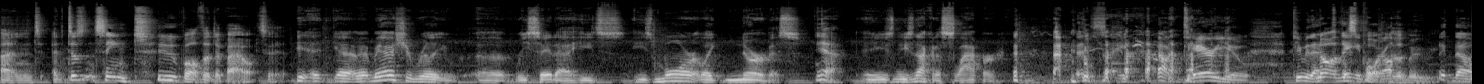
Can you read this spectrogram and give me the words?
and it doesn't seem too bothered about it. He- uh, Yeah, maybe I should really uh, re-say that. He's he's more like nervous. Yeah. He's, he's not going to slap her and say, "How dare you? Give me that." Not at this point of the movie. No,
